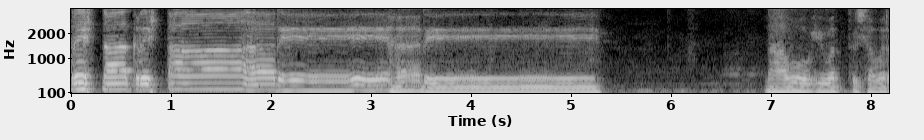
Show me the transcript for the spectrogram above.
ಕೃಷ್ಣ ಕೃಷ್ಣ ಹರೇ ಹರೇ. ನಾವು ಇವತ್ತು ಶವರ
